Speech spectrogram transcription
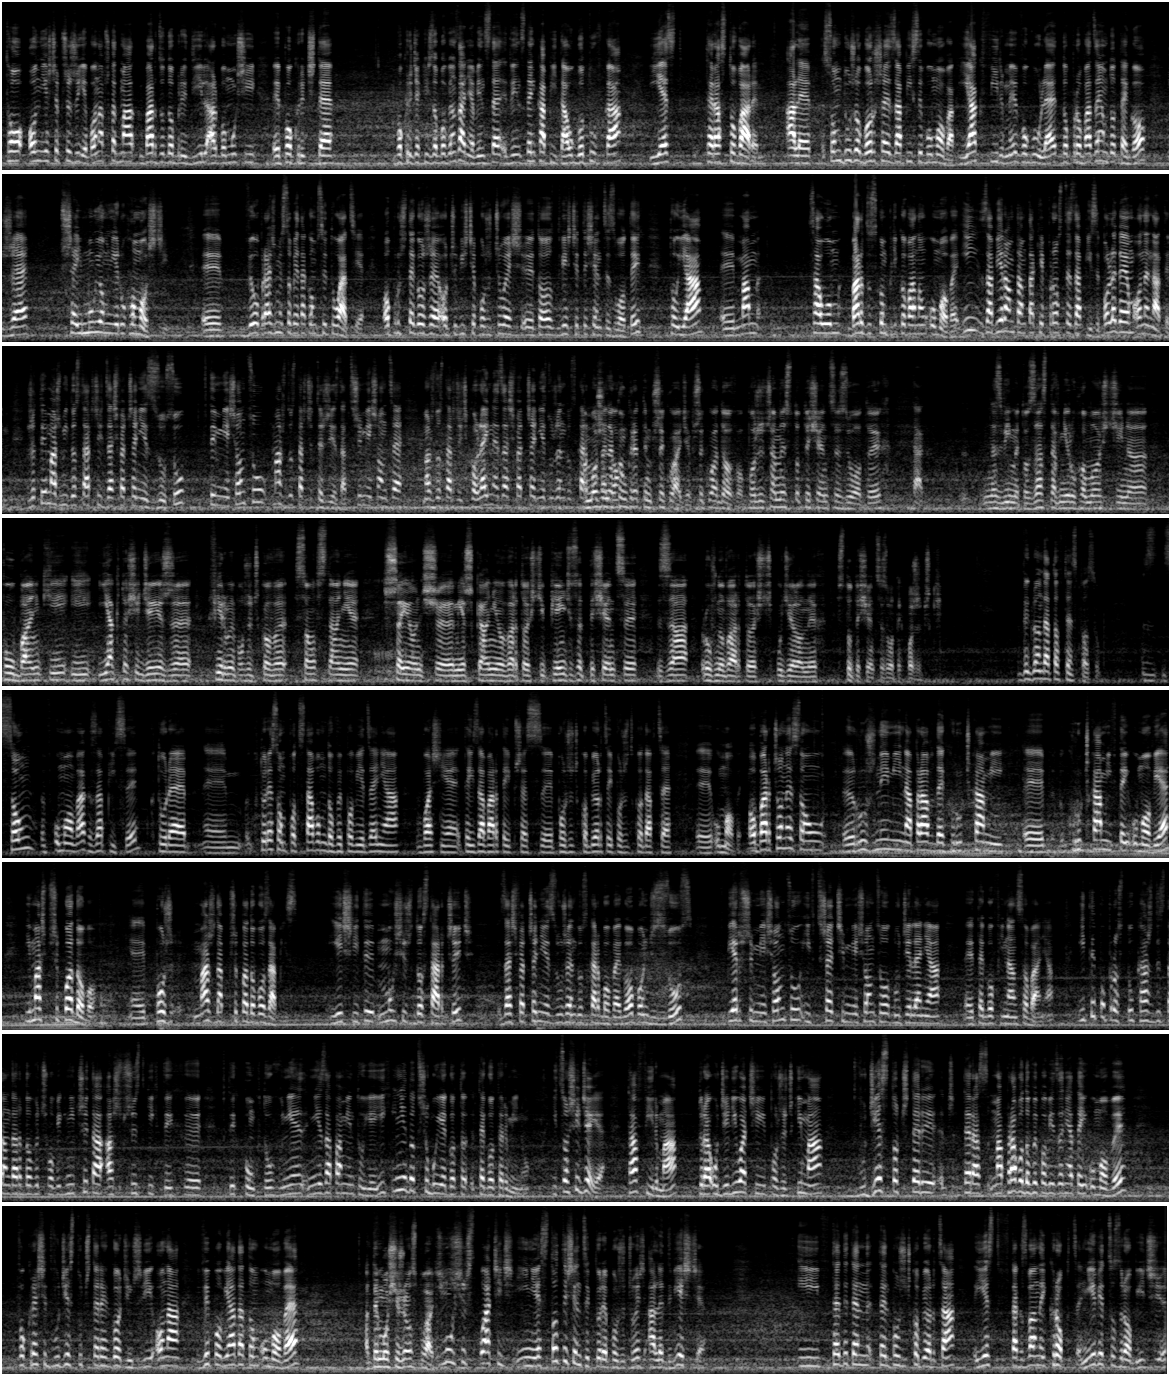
to on jeszcze przeżyje, bo na przykład ma bardzo dobry deal albo musi y, pokryć te pokryć jakieś zobowiązania, więc, te, więc ten kapitał, gotówka jest teraz towarem. Ale są dużo gorsze zapisy w umowach. Jak firmy w ogóle doprowadzają do tego, że przejmują nieruchomości. Yy, Wyobraźmy sobie taką sytuację. Oprócz tego, że oczywiście pożyczyłeś y, to 200 tysięcy złotych, to ja y, mam całą bardzo skomplikowaną umowę i zawieram tam takie proste zapisy. Polegają one na tym, że ty masz mi dostarczyć zaświadczenie z ZUS-u, w tym miesiącu masz dostarczyć też jest za 3 miesiące, masz dostarczyć kolejne zaświadczenie z Urzędu A Skarbowego. może na konkretnym przykładzie, przykładowo, pożyczamy 100 tysięcy złotych, Tak. Nazwijmy to zastaw nieruchomości na pół bańki i jak to się dzieje, że firmy pożyczkowe są w stanie przejąć e, mieszkanie o wartości 500 tysięcy za równowartość udzielonych 100 tysięcy złotych pożyczki. Wygląda to w ten sposób. Są w umowach zapisy, które, które są podstawą do wypowiedzenia właśnie tej zawartej przez y, pożyczkobiorcę i pożyczkodawcę y, umowy. Obarczone są różnymi naprawdę kruczkami, y, kruczkami w tej umowie i masz przykładowo, poży- masz na przykładowo zapis. Jeśli ty musisz dostarczyć zaświadczenie z Urzędu Skarbowego bądź z ZUS pierwszym miesiącu i w trzecim miesiącu od udzielenia e, tego finansowania. I ty po prostu, każdy standardowy człowiek nie czyta aż wszystkich tych, e, tych punktów, nie, nie zapamiętuje ich i nie dotrzymuje go te, tego terminu. I co się dzieje? Ta firma, która udzieliła ci pożyczki, ma 24, czy teraz ma prawo do wypowiedzenia tej umowy w okresie 24 godzin, czyli ona wypowiada tą umowę A ty musisz ją spłacić. musisz spłacić i nie 100 tysięcy, które pożyczyłeś, ale 200. I wtedy ten, ten pożyczkobiorca jest w tak zwanej kropce, nie wie co zrobić.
